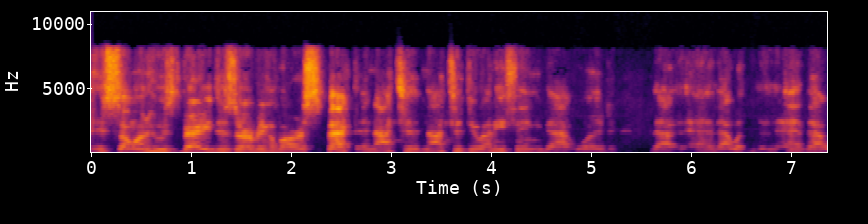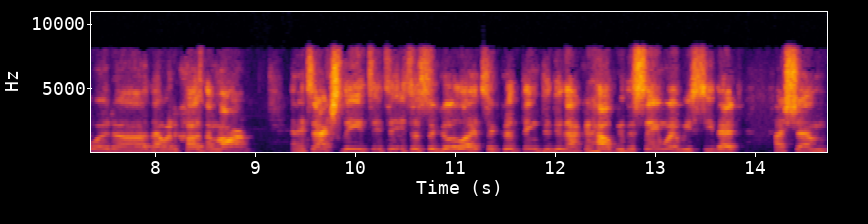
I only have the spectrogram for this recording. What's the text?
is someone who's very deserving of our respect and not to not to do anything that would that and that would and that would uh, that would cause them harm. And it's actually it's it's a, it's a segula. It's a good thing to do that could help you. The same way we see that Hashem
